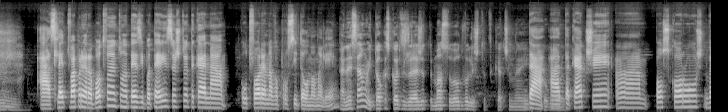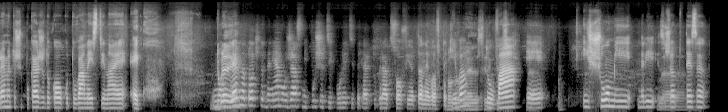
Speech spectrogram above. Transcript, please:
А след това преработването на тези батерии също е така една отворена въпросителна, нали? А не само и тока, с който се зареждат масово от въглища, така че не е Да, а така че а, по-скоро времето ще покаже доколко това наистина е еко. Но Добре. от гледна точка да няма ужасни пушеци по улиците, както град София тъне в По-добре е такива, да това електрически, да. е и шуми, нали, Да, защото да. те са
